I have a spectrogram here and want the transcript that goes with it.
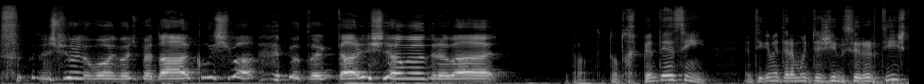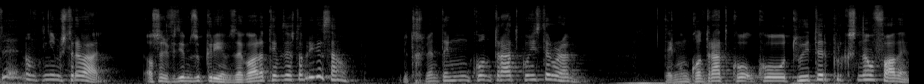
as pessoas não vão aos espetáculos, pá, eu tenho que estar, isto é o meu trabalho. Pronto, então de repente é assim. Antigamente era muito agir de ser artista, não tínhamos trabalho. Ou seja, fazíamos o que queríamos. Agora temos esta obrigação. Eu de repente tenho um contrato com o Instagram. Tenho um contrato com, com o Twitter porque senão fodem.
